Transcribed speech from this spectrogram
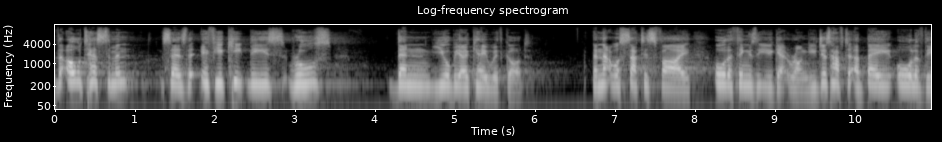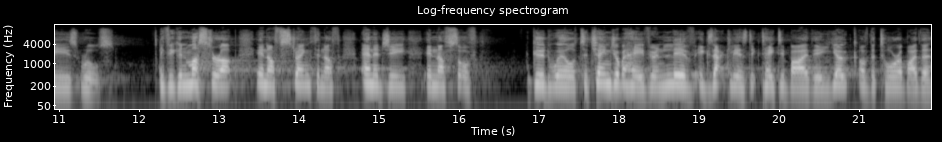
the Old Testament says that if you keep these rules, then you'll be okay with God. Then that will satisfy all the things that you get wrong. You just have to obey all of these rules. If you can muster up enough strength, enough energy, enough sort of goodwill to change your behavior and live exactly as dictated by the yoke of the Torah, by the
